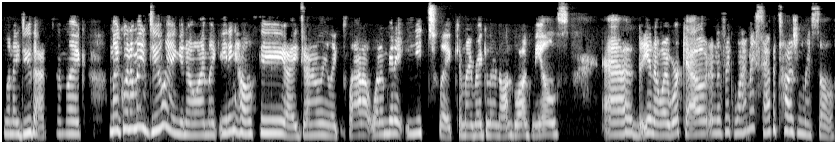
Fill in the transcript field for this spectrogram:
when I do that. I'm like, I'm like, what am I doing? You know, I'm like eating healthy. I generally like plan out what I'm gonna eat, like in my regular non-blog meals. And you know, I work out, and it's like, why am I sabotaging myself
